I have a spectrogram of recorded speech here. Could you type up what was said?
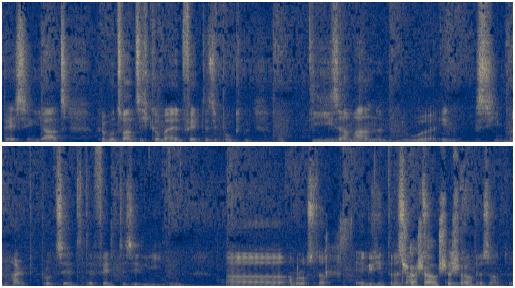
Passing Yards, 25,1 Fantasy-Punkten und dieser Mann nur in 7,5% der Fantasy-Ligen äh, am Roster. Eigentlich interessant. Schau, schau, schau, schau. Interessant, ja.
